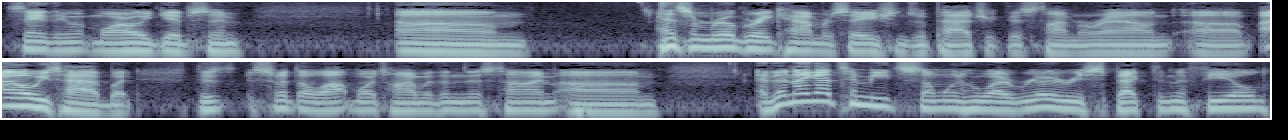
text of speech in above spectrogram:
Same thing with Marley Gibson. Um, had some real great conversations with Patrick this time around. Um, I always have, but this, spent a lot more time with him this time. Um, and then I got to meet someone who I really respect in the field,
